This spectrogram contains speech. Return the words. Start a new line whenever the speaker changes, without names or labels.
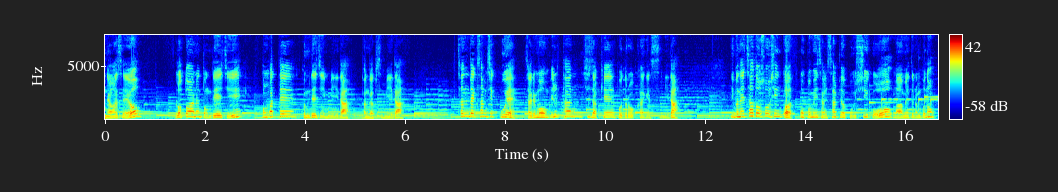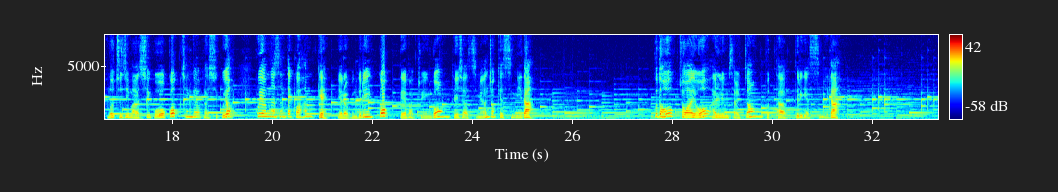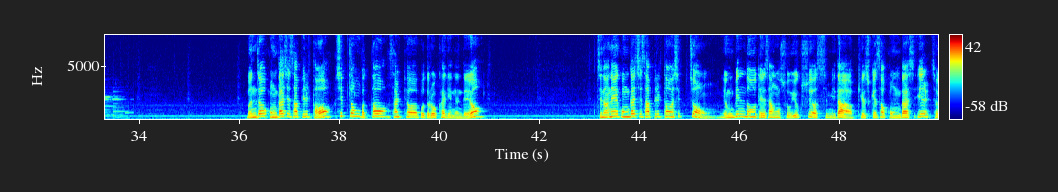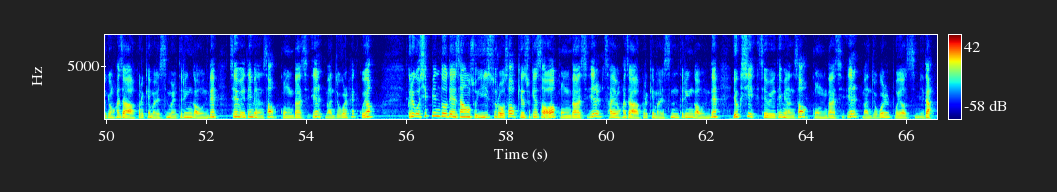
안녕하세요. 로또하는 동돼지, 똥밭의 금돼지입니다. 반갑습니다. 1139회 자리모음 1탄 시작해 보도록 하겠습니다. 이번에 차도 소신껏 꼼꼼히 잘 살펴보시고 마음에 드는 번호 놓치지 마시고 꼭 챙겨가시고요. 후회 없는 선택과 함께 여러분들이 꼭 대박 주인공 되셨으면 좋겠습니다. 구독, 좋아요, 알림 설정 부탁드리겠습니다. 먼저 0-4 필터 10종부터 살펴보도록 하겠는데요. 지난해 0-4 필터 10종 영빈도 대상수 6수였습니다. 계속해서 0-1 적용하자 그렇게 말씀을 드린 가운데 제외되면서 0-1 만족을 했고요. 그리고 10빈도 대상수 2수로서 계속해서 0-1 사용하자 그렇게 말씀드린 가운데 역시 제외되면서 0-1 만족을 보였습니다.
